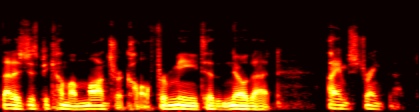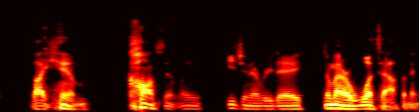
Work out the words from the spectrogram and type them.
that has just become a mantra call for me to know that I am strengthened by him constantly each and every day, no matter what's happening.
